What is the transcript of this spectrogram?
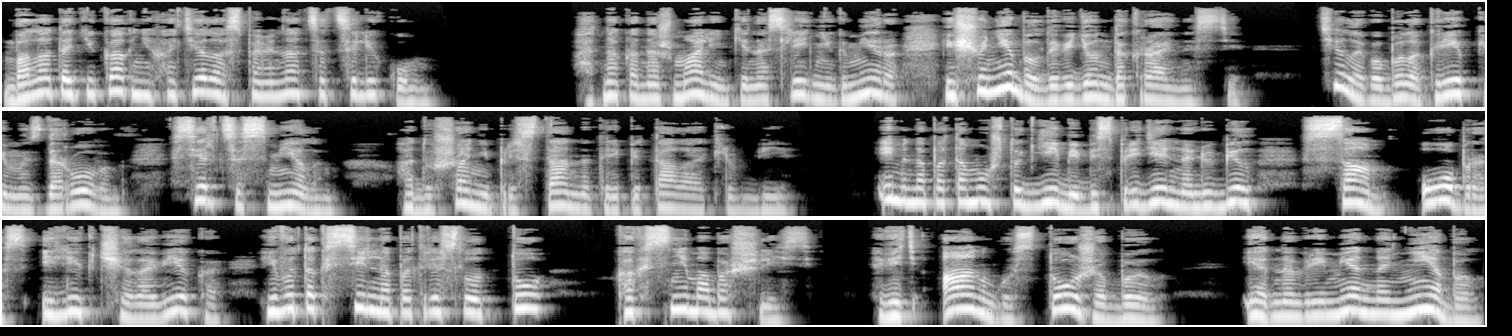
баллада никак не хотела вспоминаться целиком. Однако наш маленький наследник мира еще не был доведен до крайности. Тело его было крепким и здоровым, сердце смелым, а душа непрестанно трепетала от любви. Именно потому, что Геби беспредельно любил сам образ и лик человека, его так сильно потрясло то, как с ним обошлись. Ведь Ангус тоже был и одновременно не был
